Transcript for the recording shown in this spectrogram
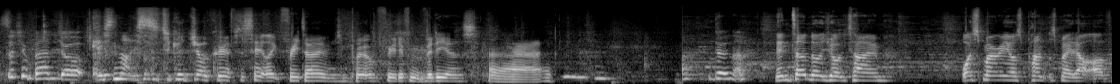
Such a bad joke. It's not. It's such a good joke. We have to say it like three times and put it on three different videos. Ah. Do it now. Nintendo joke time. What's Mario's pants made out of?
